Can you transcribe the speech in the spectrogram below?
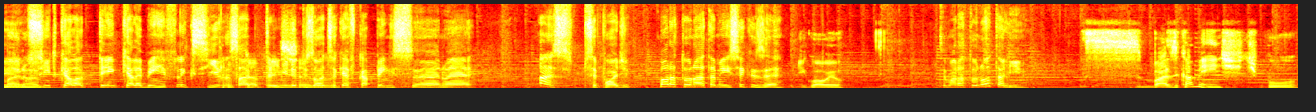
mano, eu eu- sinto que ela, tem, que ela é bem reflexiva, sabe? Termina o episódio, pensando, você né? quer ficar pensando, é. Mas você pode maratonar também se você quiser. Igual eu. Você maratonou, Talinho? Basicamente, tipo,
